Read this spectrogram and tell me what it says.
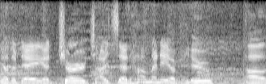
The other day at church, I said, How many of you uh,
